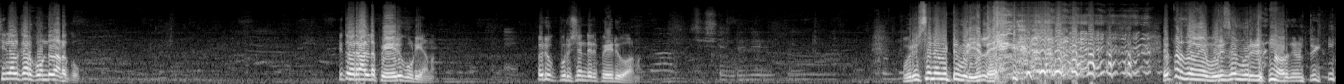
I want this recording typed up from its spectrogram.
ചില ആൾക്കാർ കൊണ്ട് നടക്കും. ഇതൊരാളുടെ പേര് കൂടിയാണ്. ഒരു പുരുഷന്റെ ഒരു പേരുമാണ്. പുരുഷനെ വിട്ടുപിടിയല്ലേ എത്ര സമയം പുരുഷൻ പുരുഷൻ എന്ന് പറഞ്ഞുകൊണ്ടിരിക്കുന്നു?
